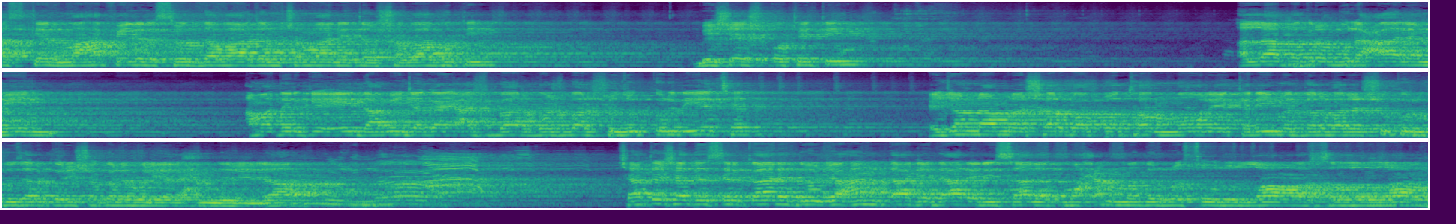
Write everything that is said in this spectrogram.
আজকের মাহফিলের শ্রদ্ধাভাজন সম্মানিত সভাপতি, বিশেষ অতিথি, আল্লাহ ফকরবুল আলমিন আমাদেরকে এই দামি জায়গায় আসবার, বসবার সুযোগ করে দিয়েছেন এই জন্য আমরা সর্বপ্রথম মৌলে করিমের দরবারে শুকুর গুজার করি সকলে বলি আলহামদুলিল্লাহ। সাথে সাথে সরকার দু জাহান তাজেদার রিসালত মোহাম্মদুর রসুল্লাহ সাল্লাহ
